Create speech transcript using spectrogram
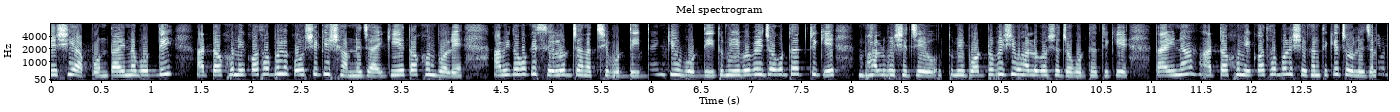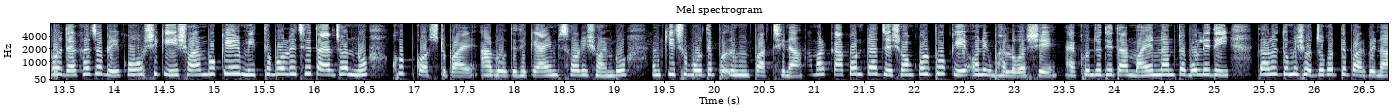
বেশি আপন তাই না বর্দি? আর তখন এ কথা বলে কৌশিকীর সামনে যায় গিয়ে তখন বলে আমি তোমাকে সেলুট জানাচ্ছি বর্দি। থ্যাংক ইউ বর্দি। তুমি এভাবেই জগদ্ধাত্রীকে ভালোবেসে যেও তুমি বড্ড বেশি ভালোবাসো জগদ্ধাত্রীকে, তাই না? আর তখন এ কথা বলে সেখান থেকে চলে যায় এরপর দেখা যাবে কৌশিকী স্বয়ম্ভকে মিথ্যে বলেছে, তার জন্য খুব কষ্ট পায়। আর বলতে থাকে, আই এম সরি স্বয়ম্ভ, আমি কিছু বলতে পারছি না। আমার কাকনটা যে সংকল্পকে অনেক ভালোবাসে। এখন যদি তার মায়ের নামটা বলে দিই, তাহলে তুমি সহ্য করতে পারবে না।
